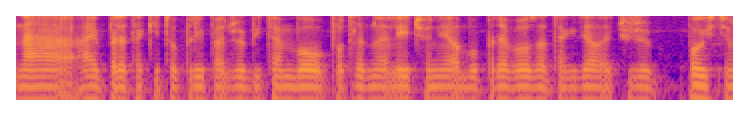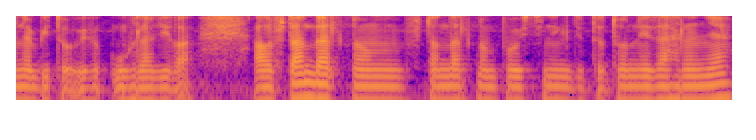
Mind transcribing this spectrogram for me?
na, aj pre takýto prípad, že by tam bolo potrebné liečenie alebo prevoz a tak ďalej, čiže poisťovňa by to uhradila. Ale v štandardnom, v štandardnom poistení, kde toto nezahrňa,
